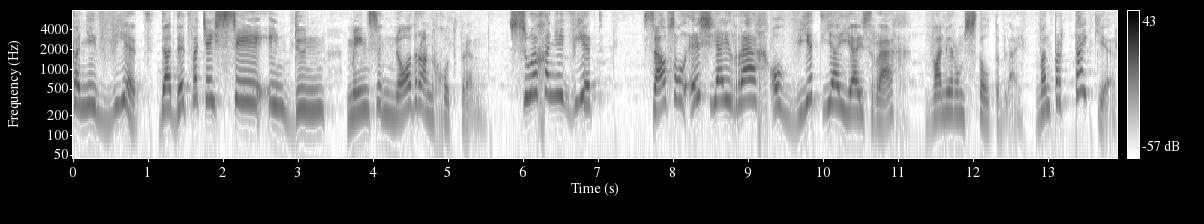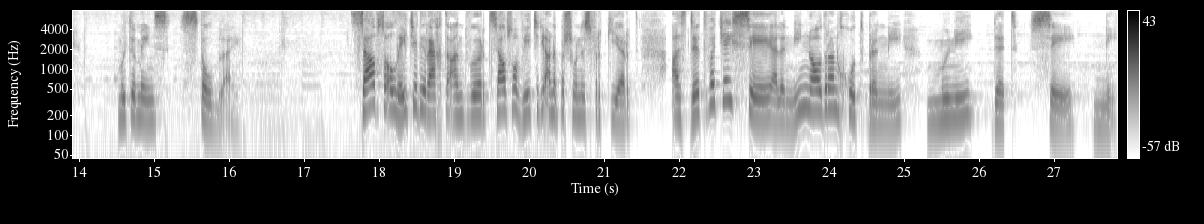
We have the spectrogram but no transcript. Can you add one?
kan jy weet dat dit wat jy sê en doen mense nader aan God bring. So gaan jy weet selfs al is jy reg, al weet jy jy's reg wanneer om stil te bly. Want partykeer moet 'n mens stil bly. Selfs al het jy die regte antwoord, selfs al weet jy die ander persoon is verkeerd, as dit wat jy sê hulle nie nader aan God bring nie, moenie dit sê nie.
